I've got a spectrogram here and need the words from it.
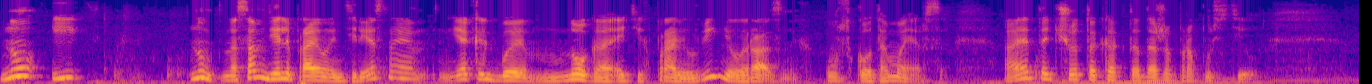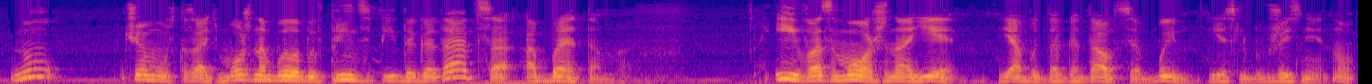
Ну и, ну, на самом деле правило интересное. Я как бы много этих правил видел разных у Скотта Майерса, а это что-то как-то даже пропустил. Ну, что я могу сказать? Можно было бы, в принципе, и догадаться об этом. И, возможно, я бы догадался бы, если бы в жизни, ну,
